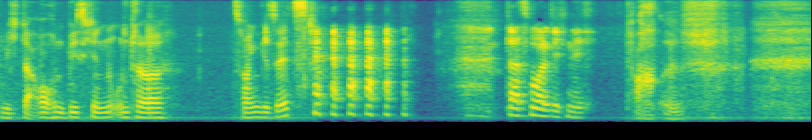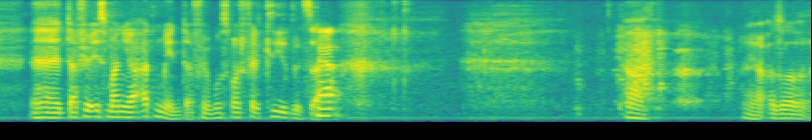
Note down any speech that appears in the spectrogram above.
mich da auch ein bisschen unter Zwang gesetzt. Das wollte ich nicht. Ach, äh, äh, dafür ist man ja Admin, dafür muss man flexibel sein. Ja. Ja, also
